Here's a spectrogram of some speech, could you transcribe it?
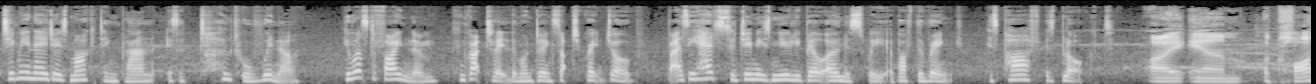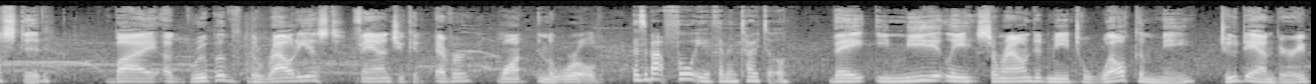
Jimmy and AJ's marketing plan is a total winner. He wants to find them, congratulate them on doing such a great job, but as he heads to Jimmy's newly built owner's suite above the rink, his path is blocked. I am accosted by a group of the rowdiest fans you could ever want in the world. There's about 40 of them in total. They immediately surrounded me to welcome me to Danbury.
